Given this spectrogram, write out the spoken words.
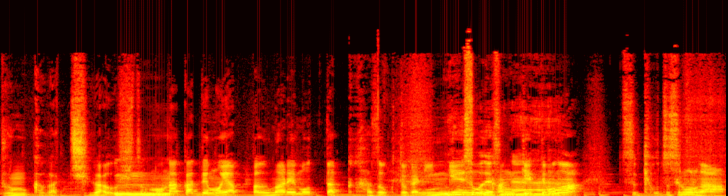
文化が違う人の中でもやっぱ生まれ持った家族とか人間関係ってものは共通するものが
